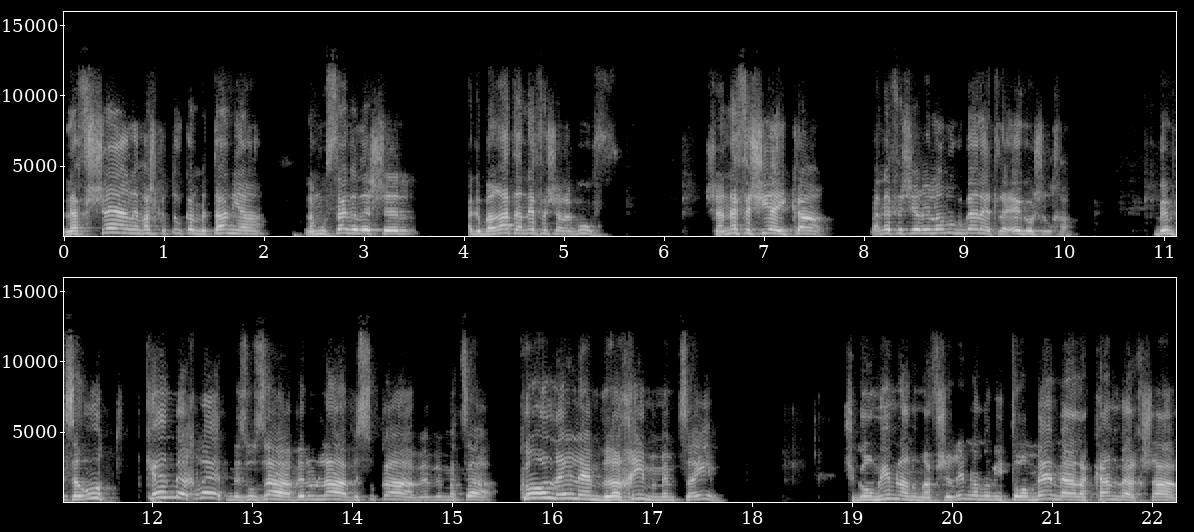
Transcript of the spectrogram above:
לאפשר למה שכתוב כאן בתניא, למושג הזה של הגברת הנפש על הגוף, שהנפש היא העיקר, והנפש היא הרי לא מוגבלת לאגו שלך. באמצעות, כן בהחלט, מזוזה ולולב וסוכה ומצה, כל אלה הם דרכים, הם אמצעים, שגורמים לנו, מאפשרים לנו להתרומם מעל הכאן ועכשיו,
